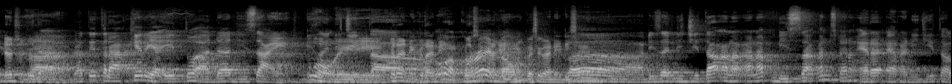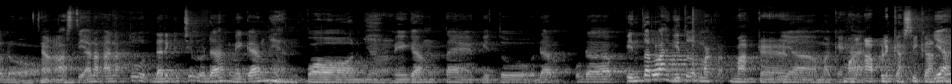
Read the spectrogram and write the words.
Dance sudah. Berarti terakhir yaitu ada desain, desain Woi, digital. keren nih, keren nih. Wah, suka keren nih, dong. gua suka nih desain. Wah, desain digital anak-anak bisa kan sekarang era era digital dong. Ya. Pasti anak-anak tuh dari kecil udah megang handphone, Ya. megang tab gitu. Udah udah pinter lah gitu mak Make Iya, make mengaplikasikan. Ya,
